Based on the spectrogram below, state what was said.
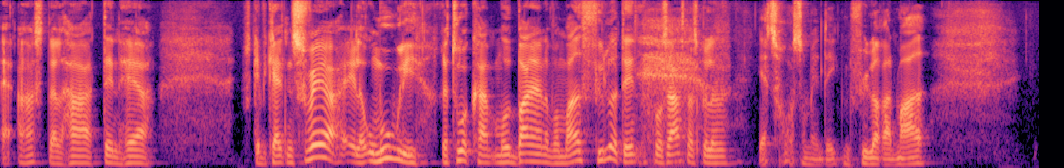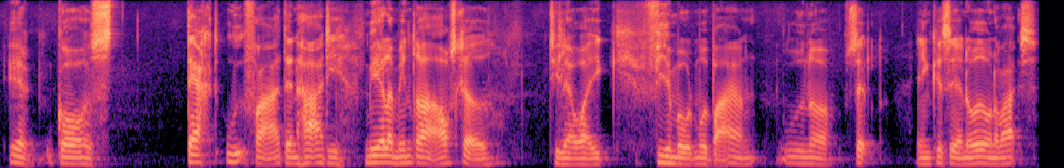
at Arsenal har den her, skal vi kalde den svær eller umulig returkamp mod Bayern, og hvor meget fylder den hos Arsenal-spillerne? Jeg tror simpelthen ikke, den fylder ret meget. Jeg går stærkt ud fra, at den har de mere eller mindre afskrevet. De laver ikke fire mål mod Bayern, uden at selv indkassere noget undervejs.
